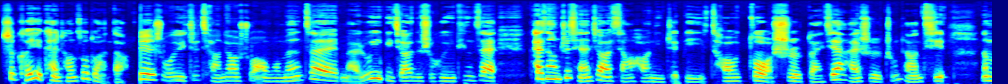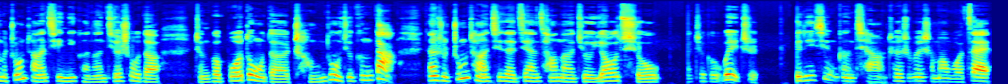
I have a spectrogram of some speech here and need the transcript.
是可以看长做短的。这也是我一直强调说啊，我们在买入一笔交易的时候，一定在开仓之前就要想好，你这笔操作是短线还是中长期。那么中长期你可能接受的整个波动的程度就更大，但是中长期的建仓呢，就要求这个位置。确定性更强，这也是为什么我在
